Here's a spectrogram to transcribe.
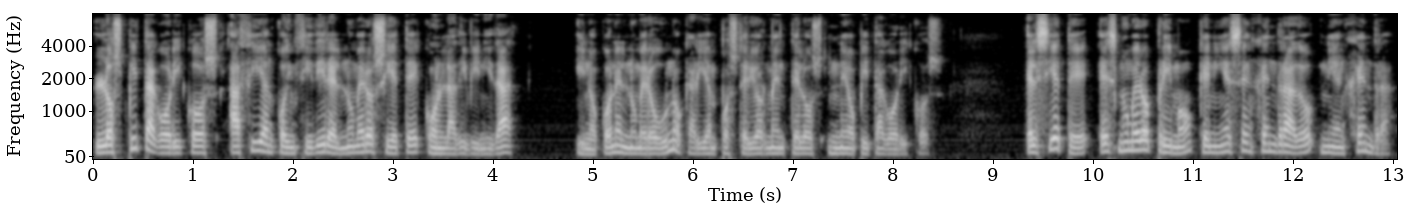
Los pitagóricos hacían coincidir el número 7 con la divinidad, y no con el número 1 que harían posteriormente los neopitagóricos. El 7 es número primo que ni es engendrado ni engendra,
